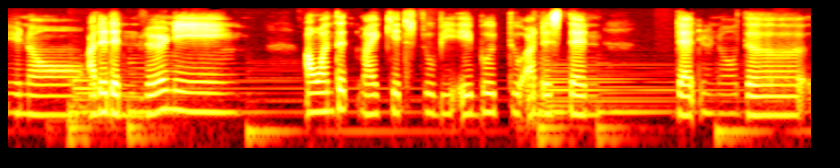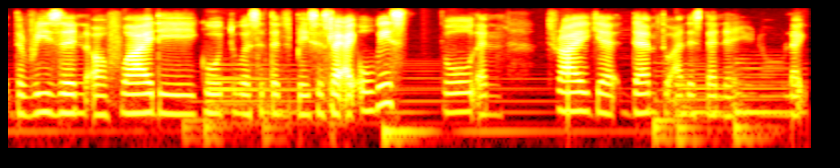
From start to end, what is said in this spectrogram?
you know other than learning i wanted my kids to be able to understand that you know the the reason of why they go to a certain places. Like i always told and try get them to understand that you know like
